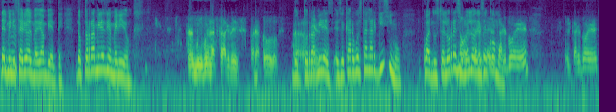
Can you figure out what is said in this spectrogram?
del Ministerio del Medio Ambiente. Doctor Ramírez, bienvenido. Muy buenas tardes para todos. para Doctor. Ramírez, ese cargo está larguísimo. Cuando usted lo resume, No, lo dice el como Cargo es, el cargo es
